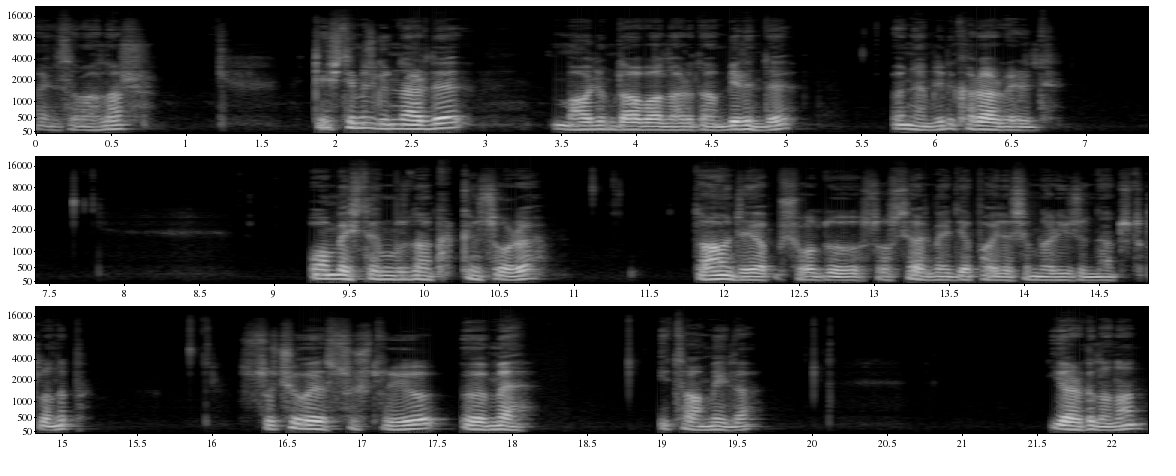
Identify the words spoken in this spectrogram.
Hayırlı sabahlar. Geçtiğimiz günlerde malum davalardan birinde önemli bir karar verildi. 15 Temmuz'dan 40 gün sonra daha önce yapmış olduğu sosyal medya paylaşımları yüzünden tutuklanıp suçu ve suçluyu övme ithamıyla yargılanan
